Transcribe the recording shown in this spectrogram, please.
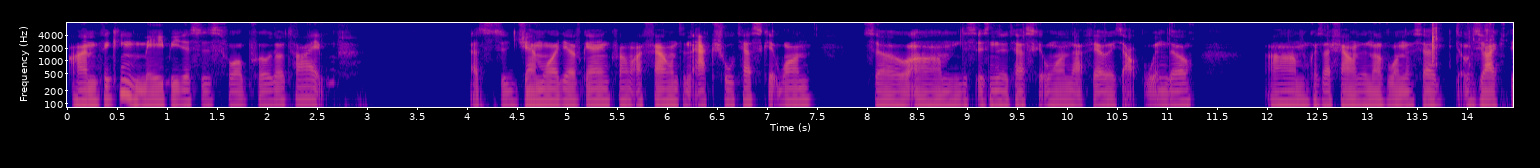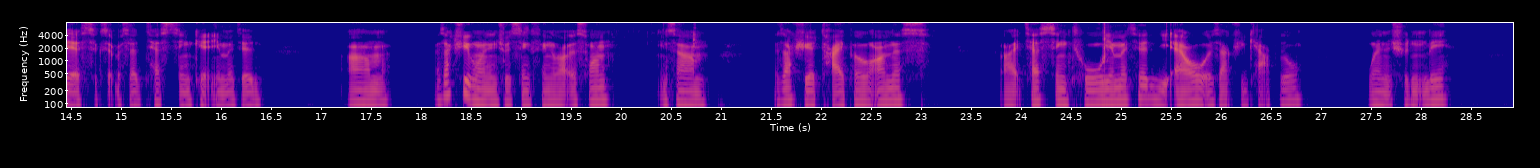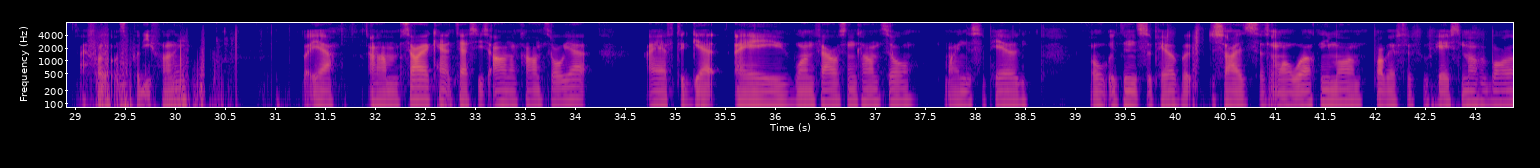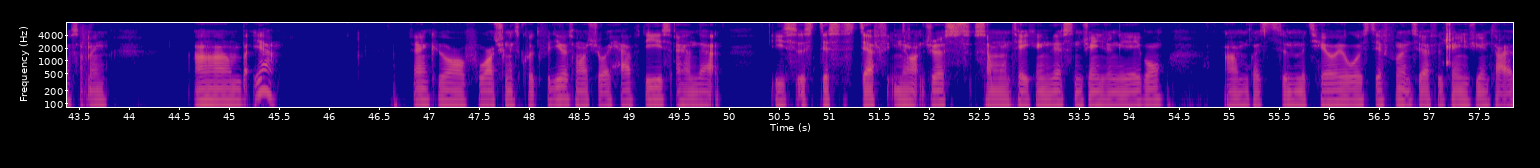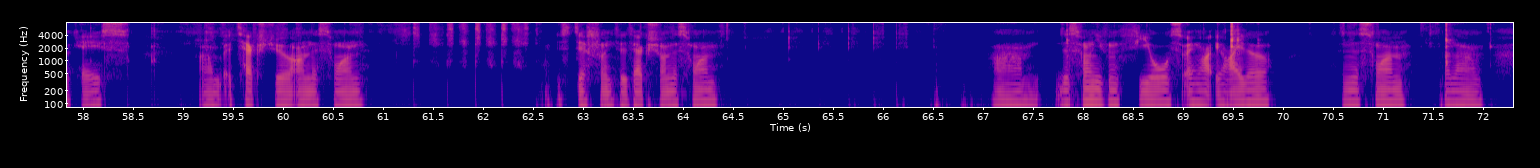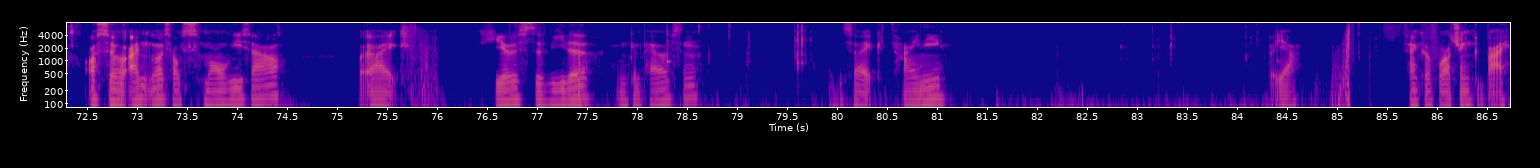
I'm thinking maybe this is for a prototype. That's the general idea of getting from. I found an actual test kit one, so um, this isn't the test kit one. That fairly is out the window um because I found another one that said it was like this except it said testing kit limited. Um there's actually one interesting thing about this one. Is um there's actually a typo on this. Like testing tool limited the L is actually capital when it shouldn't be. I thought it was pretty funny. But yeah um sorry I can't test these on a console yet. I have to get a 1000 console. Mine disappeared well, it didn't disappear, but decides doesn't want to work anymore. Probably have to replace the motherboard or something. Um, but yeah. Thank you all for watching this quick video. So much do I have these, and that these is this is definitely not just someone taking this and changing the label. Um, because the material is different, so you have to change the entire case. Um, the texture on this one is different to the texture on this one. Um, this one even feels a lot lighter than this one. But um, also, I didn't realize how small these are. But like, here's the Vita in comparison. It's like tiny. But yeah. Thank you for watching. Goodbye.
